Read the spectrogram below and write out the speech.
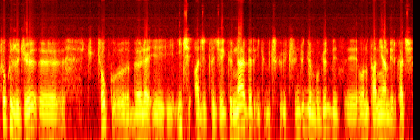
Çok üzücü, e, çok e, böyle iç acıtıcı günlerdir üç, üçüncü gün bugün biz e, onu tanıyan birkaç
